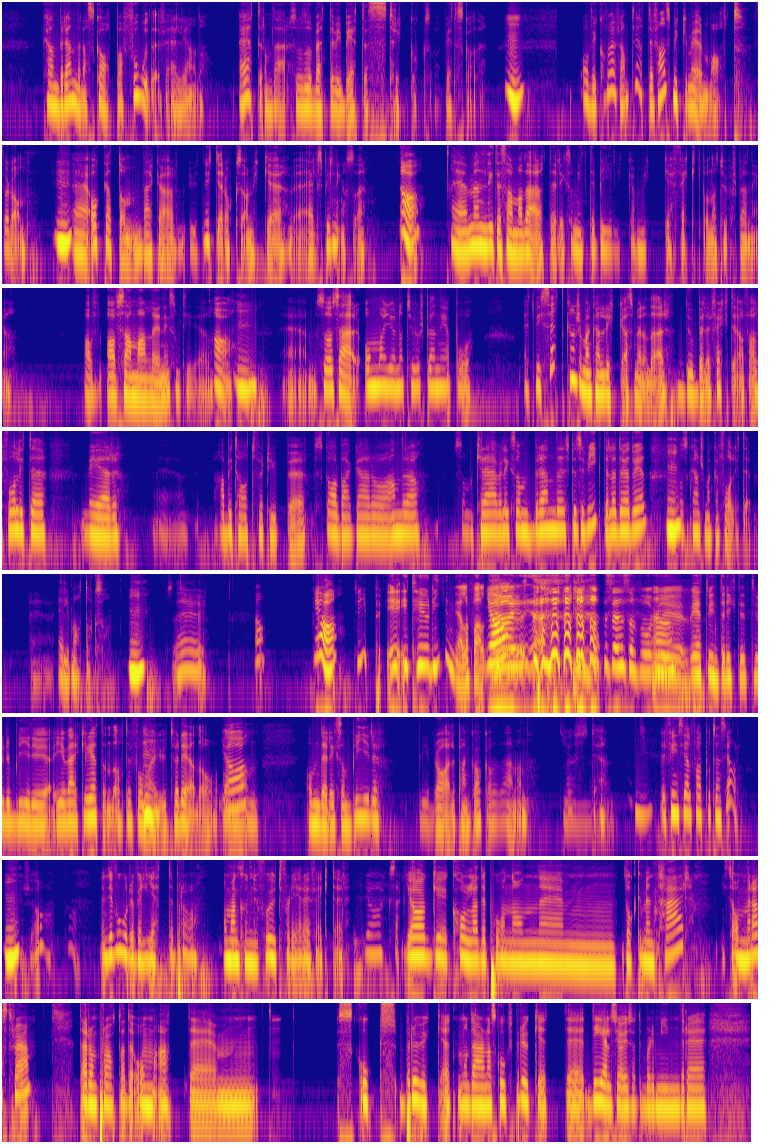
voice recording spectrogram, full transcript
kan bränderna skapa foder för älgarna då? Äter de där? Så då mätte vi betestryck också, betesskador. Mm. Och vi kommer fram till att det fanns mycket mer mat för dem. Mm. Eh, och att de verkar utnyttja också mycket eh, älgspillning och sådär. Ja. Eh, Men lite samma där, att det liksom inte blir lika mycket effekt på naturvårdsspänningar. Av, av samma anledning som tidigare. ja. Mm. Eh, Så, så här, om man gör naturvårdsspänningar på ett visst sätt kanske man kan lyckas med den där dubbeleffekten i alla fall. Få lite mer eh, habitat för typ eh, skalbaggar och andra som kräver liksom bränder specifikt eller dödved. Mm. Och så kanske man kan få lite eh, älgmat också. Mm. Så det här är Ja. typ i, i teorin i alla fall. Ja, Sen så får vi, Ja. vet vi inte riktigt hur det blir i, i verkligheten. Då. Det får man ju Mm. utvärdera då. Om, Ja. man, om det liksom blir, blir bra eller pannkaka av det där. Men, Just det. eh, Mm. Det finns i alla fall potential. ja. Men det vore väl jättebra om man kunde få ut flera effekter. Ja, exakt. Jag eh, kollade på någon ehm, dokumentär i somras tror jag. Där de pratade om att ehm, skogsbruket, moderna skogsbruket, eh, dels gör ju så att det blir mindre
